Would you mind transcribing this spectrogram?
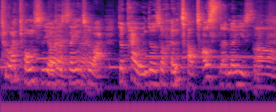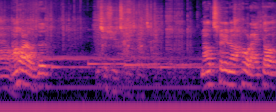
突然同时有这个声音出来？就泰文就是说很吵，吵死人的意思。哦然后后来我就继续吹，然后吹呢，后来到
